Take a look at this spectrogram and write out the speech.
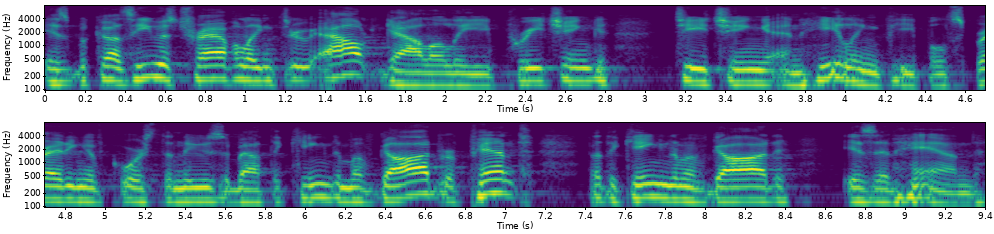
is because he was traveling throughout Galilee, preaching, teaching, and healing people, spreading, of course, the news about the kingdom of God. Repent, for the kingdom of God is at hand.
